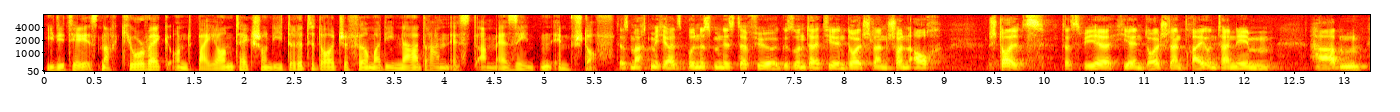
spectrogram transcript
IDT ist nach CureVac und BioNTech schon die dritte deutsche Firma, die nah dran ist am ersehnten Impfstoff. Das macht mich als Bundesminister für Gesundheit hier in Deutschland schon auch stolz, dass wir hier in Deutschland drei Unternehmen haben,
